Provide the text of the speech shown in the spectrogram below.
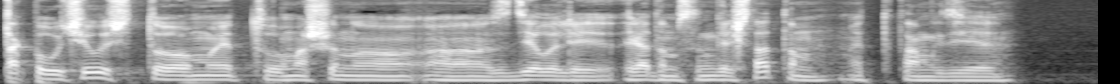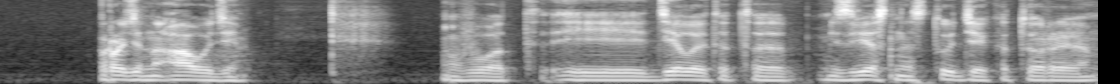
Так получилось, что мы эту машину э, сделали рядом с Ингельштадтом. Это там, где родина Audi. Вот. И делает это известная студия, которая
